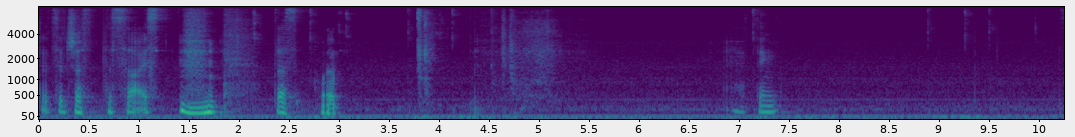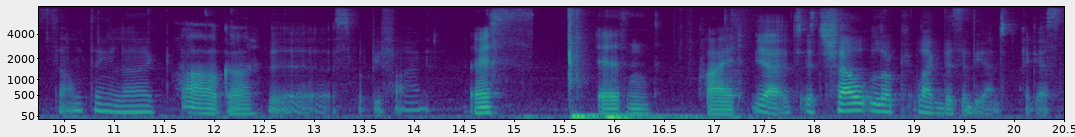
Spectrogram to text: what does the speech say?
That's just the size. That's Well. I think something like oh god this would be fine. this isn't quite Yeah, it, it shall look like this in the end, I guess.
